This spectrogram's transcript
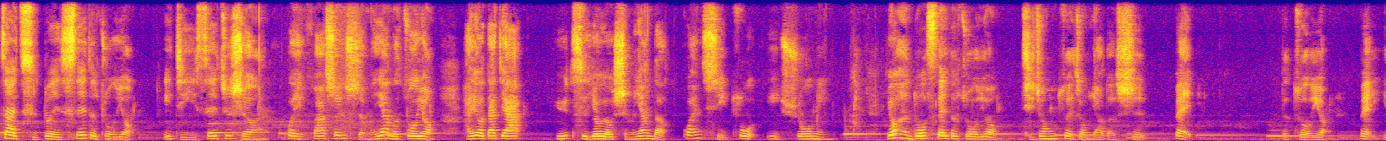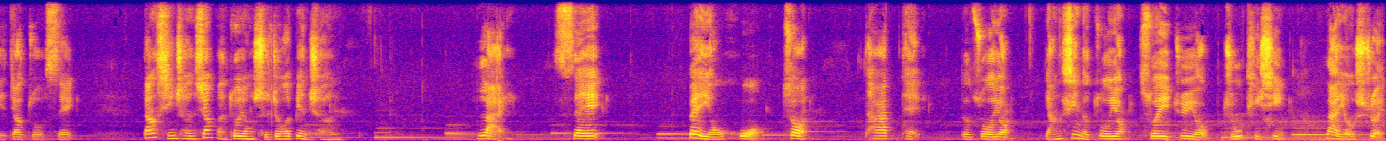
在此对 C 的作用以及 C 之神会发生什么样的作用，还有大家与此又有什么样的关系，做一说明。有很多 C 的作用，其中最重要的是。背的作用，背也叫做 C。当形成相反作用时，就会变成赖 C。背有火重 tate 的作用，阳性的作用，所以具有主体性。赖有水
